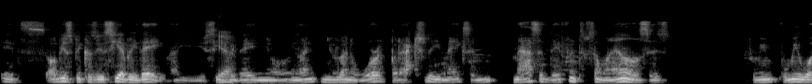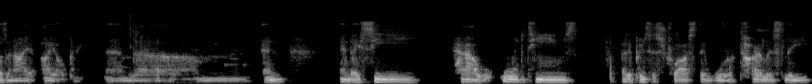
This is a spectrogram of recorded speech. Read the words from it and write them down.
it's obvious because you see every day, right? You see yeah. every day in your in your line of work, but actually it makes a massive difference to someone else. Is for me for me was an eye eye opening, and um, and and I see how all the teams at the Prince's Trust they work tirelessly.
